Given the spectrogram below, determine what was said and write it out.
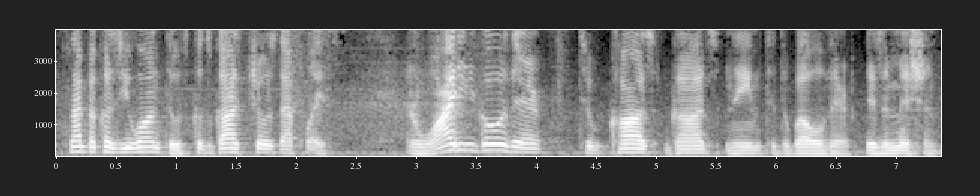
it's not because you want to, it's because God chose that place. And why do you go there? To cause God's name to dwell there. There's a mission.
